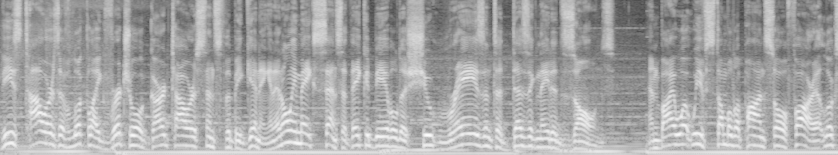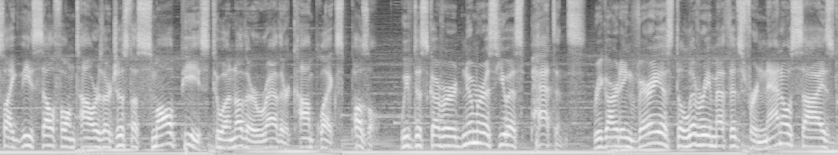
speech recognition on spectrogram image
These towers have looked like virtual guard towers since the beginning, and it only makes sense that they could be able to shoot rays into designated zones. And by what we've stumbled upon so far, it looks like these cell phone towers are just a small piece to another rather complex puzzle we've discovered numerous US patents regarding various delivery methods for nano-sized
